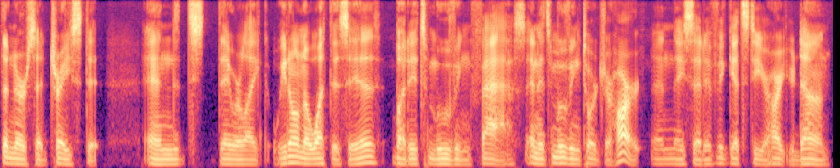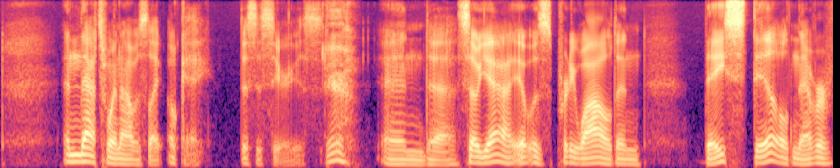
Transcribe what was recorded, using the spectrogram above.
the nurse had traced it." And it's, they were like, "We don't know what this is, but it's moving fast, and it's moving towards your heart." And they said, "If it gets to your heart, you're done." And that's when I was like, "Okay, this is serious." Yeah. and uh, so yeah it was pretty wild. And they still never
